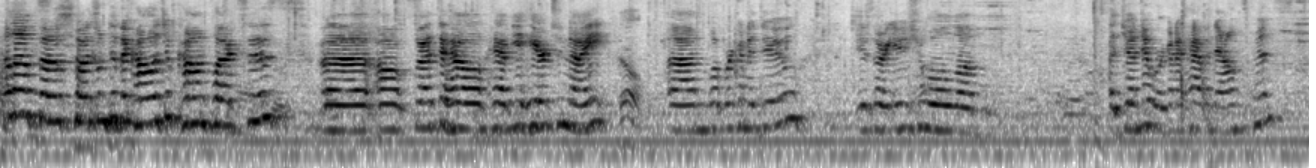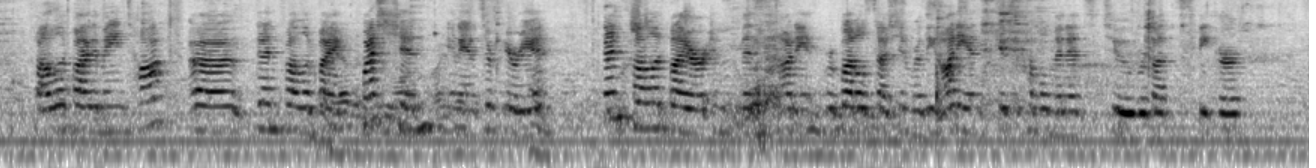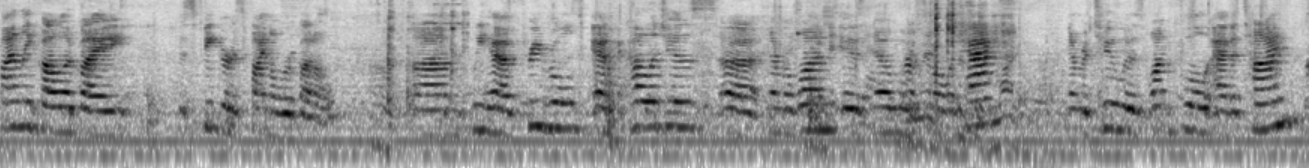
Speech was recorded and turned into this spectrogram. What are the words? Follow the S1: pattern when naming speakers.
S1: Hello, folks. Welcome to the College of Complexes. Uh, oh, glad to hell have you here tonight. Um, what we're gonna do is our usual, um, agenda. We're gonna have announcements, followed by the main talk, uh, then followed by a question and answer period, then followed by our infamous audience rebuttal session where the audience gets a couple minutes to rebut the speaker. Finally followed by the speaker's final rebuttal. Um, we have three rules at the colleges. Uh, number one is no personal attacks. Number two is one fool at a time.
